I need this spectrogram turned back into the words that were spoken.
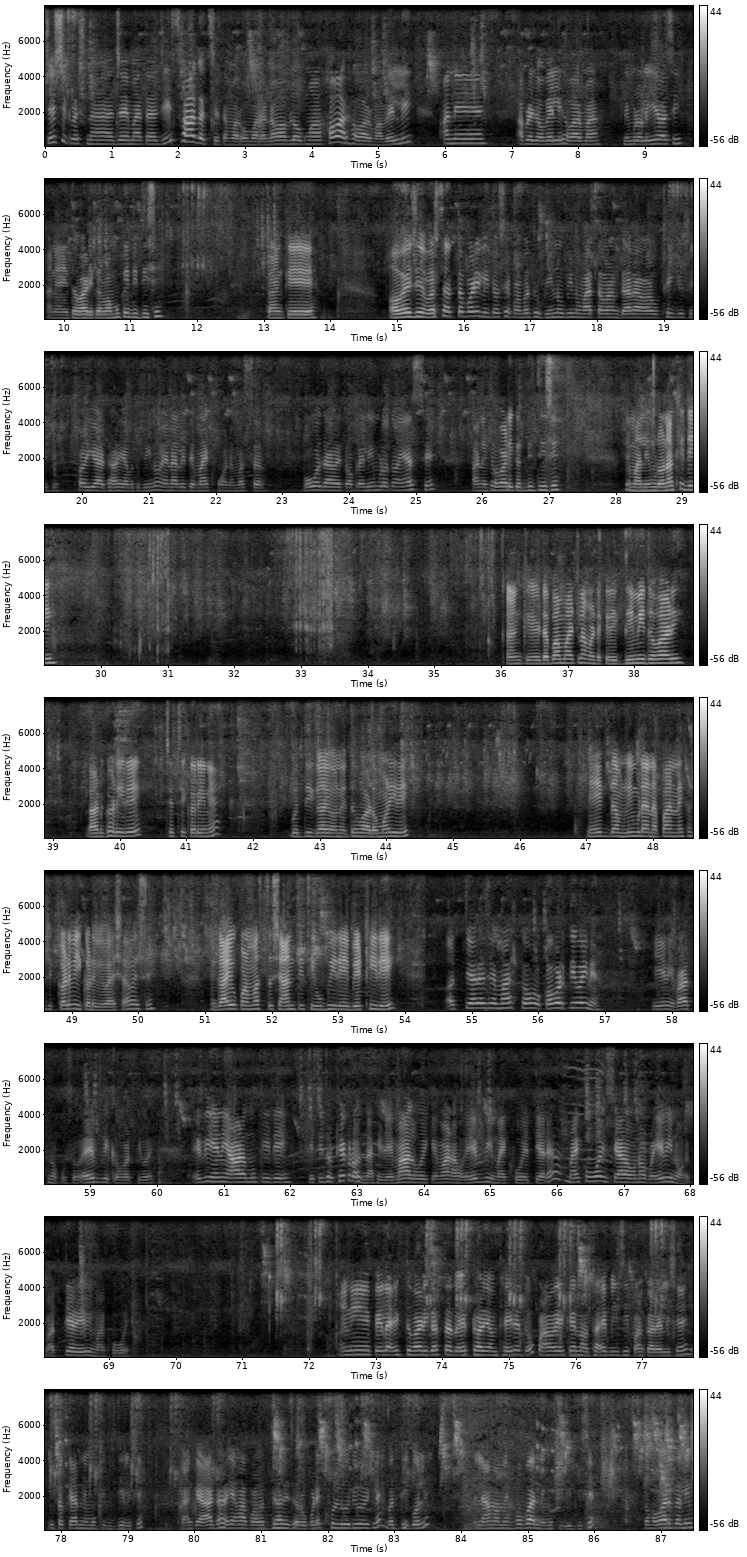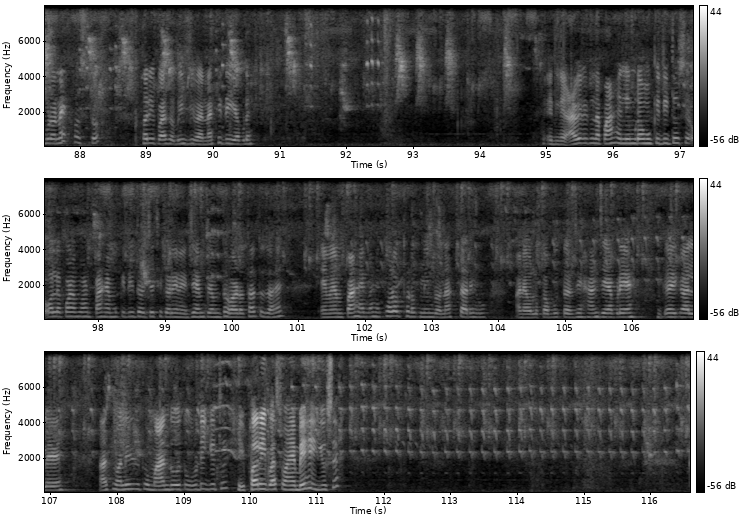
જય શ્રી કૃષ્ણ, જય માતાજી. સ્વાગત છે તમારું અમારા નવા બ્લોગમાં હવાર હવારમાં વહેલી અને આપણે જો વહેલી હવારમાં લીમડો લઈ આવ્યા છીએ અને ધવાડી કરવા મૂકી દીધી છે. કારણ કે હવે જે વરસાદ તો પડી લીધો છે, પણ બધું ભીનું ભીનું વાતાવરણ ગારાવાળું થઈ ગયું છે જે ફળિયા, ઢાળિયા બધું ભીનું, એના લીધે માખું અને મચ્છર બહુ જ આવે તો આપણે લીમડો તો અહીંયા જ છે અને ધવાડી કરી દીધી છે. એમાં લીમડો નાખી દઈ. કારણ કે ડબ્બામાં એટલા માટે કરી. ધીમી ધવાળી ગાઢ ઘડી રહે જેથી કરીને બધી ગાયોને ધવાડો મળી રહે. એકદમ લીમડાના પાન નાખ્યા પછી કડવી કડવી વાસ આવે છે. ગાયું પણ મસ્ત શાંતિથી ઊભી રહે, બેઠી રહે. અત્યારે જે માસ કવડતી હોય ને, એની વાત ન પૂછો. એવી કવડતી હોય. એવી એની આળ મૂકી દે કે સીધો ઠેકડો જ નાખી જાય માલ હોય કે માણા હોય, એવી માખું હોય અત્યારે. માખું હોય શિયાળો ન પણ એવી ન હોય, પણ અત્યારે એવી માખું હોય. અને પેલા એક ધવાડી કરતા તો એક ઢાળી આમ થઈ રહેતું, પણ હવે કે ન થાય, બીજી પણ કરેલી છે. એ તો ક્યારની મૂકી દીધેલી છે? કારણ કે આ ઢાળીયામાં પણ વધારે જરૂર પડે. ખુલ્લું રહ્યું એટલે બધી ગોલી. એટલે આમાં મેં હવારની મૂકી દીધી છે. તો હવાર તો લીમડો નાખ્યો જ તો. ફરી પાછો બીજી વાર નાખી દઈએ આપણે. એટલે આવી રીતના પાસે લીમડો મૂકી દીધો છે. ઓલે પણ પણ પાસે મૂકી દીધો જેથી કરીને જેમ જેમ ધવાડો થતો જાય, એમ એમ પાસે પાસે થોડોક થોડોક લીમડો નાખતા રહેવું. અને ઓલું કબૂતર જે સાંજે આપણે ગઈકાલે હાથમાં લીધું હતું, માંદું હતું, ઉડી ગયું હતું, એ ફરી પાછું અહીંયા બેસી ગયું છે.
